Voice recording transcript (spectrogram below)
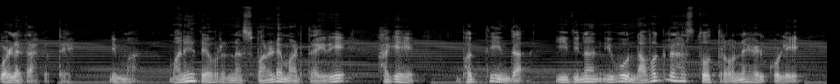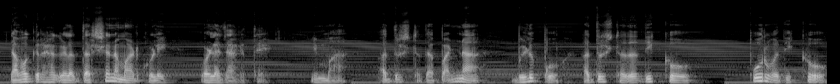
ಒಳ್ಳೆಯದಾಗುತ್ತೆ ನಿಮ್ಮ ಮನೆ ದೇವರನ್ನು ಸ್ಮರಣೆ ಮಾಡ್ತಾ ಇರಿ. ಹಾಗೆ ಭಕ್ತಿಯಿಂದ ಈ ದಿನ ನೀವು ನವಗ್ರಹ ಸ್ತೋತ್ರವನ್ನು ಹೇಳ್ಕೊಳ್ಳಿ. ನವಗ್ರಹಗಳ ದರ್ಶನ ಮಾಡಿಕೊಳ್ಳಿ. ಒಳ್ಳೆಯದಾಗತ್ತೆ ನಿಮ್ಮ ಅದೃಷ್ಟದ ಬಣ್ಣ, ಬಿಳುಪು, ಅದೃಷ್ಟದ ದಿಕ್ಕು, ಪೂರ್ವ ದಿಕ್ಕು,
